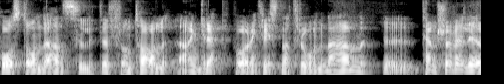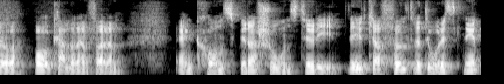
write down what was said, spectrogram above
påstående, hans lite frontalangrepp på den kristna tron. När han, eh, Tännsjö väljer att, att kalla den för en, en konspirationsteori. Det är ett kraftfullt retoriskt knep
